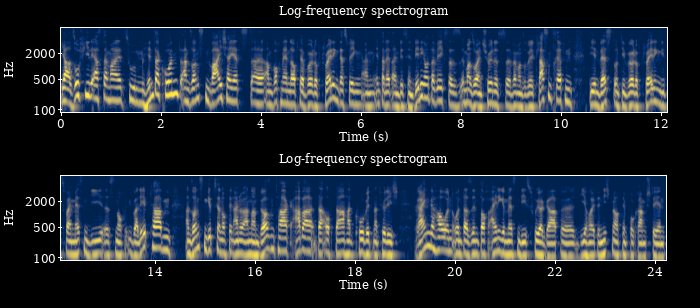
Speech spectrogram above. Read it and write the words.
Ja, so viel erst einmal zum Hintergrund. Ansonsten war ich ja jetzt äh, am Wochenende auf der World of Trading, deswegen im Internet ein bisschen weniger unterwegs. Das ist immer so ein schönes, äh, wenn man so will, Klassentreffen. Die Invest und die World of Trading, die zwei Messen, die es noch überlebt haben. Ansonsten gibt's ja noch den ein oder anderen Börsentag, aber da auch da hat Covid natürlich reingehauen und da sind doch einige Messen, die es früher gab, äh, die heute nicht mehr auf dem Programm stehen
